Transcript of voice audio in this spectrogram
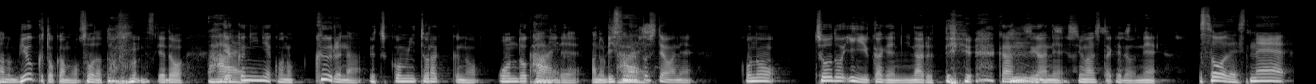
あの、美容とかもそうだと思うんですけど、はい、逆にね、このクールな打ち込みトラックの温度感で、あの、リスナーとしてはね、この、ちょうどいい湯加減になるっていう感じがね、しましたけどね。そうですね。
